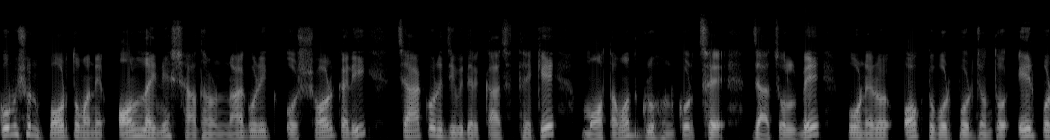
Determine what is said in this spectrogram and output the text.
কমিশন বর্তমানে অনলাইনে সাধারণ নাগরিক ও সরকারি চাকরিজীবীদের কাছ থেকে মতামত গ্রহণ করছে, যা চলবে পনেরো অক্টোবর পর্যন্ত। এরপর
